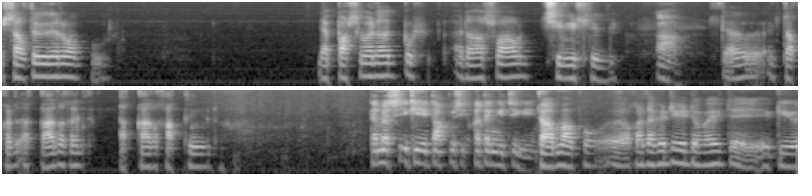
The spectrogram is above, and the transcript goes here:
Sartuigarappu. Наппарсуалаатпул алерсуарут сигиллили аа таа тоққат эққаалеқак эққаалеқаркин тамасsi ikiitarpusi qatangitigi таамааппу қатагати тавайт икиу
